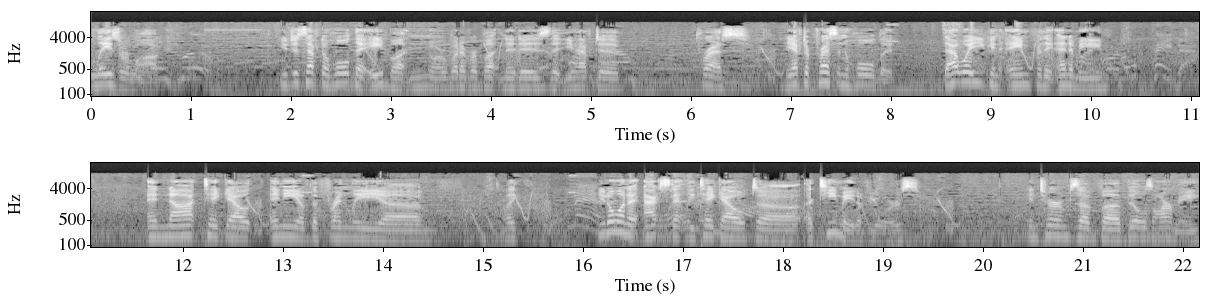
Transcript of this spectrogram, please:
laser lock. You just have to hold the A button or whatever button it is that you have to press. You have to press and hold it. That way you can aim for the enemy and not take out any of the friendly, uh, like, you don't want to accidentally take out uh, a teammate of yours in terms of uh, Bill's army.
